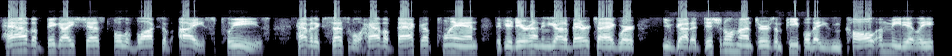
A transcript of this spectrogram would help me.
have a big ice chest full of blocks of ice, please. Have it accessible. Have a backup plan if you're deer hunting you got a bear tag where you've got additional hunters and people that you can call immediately.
